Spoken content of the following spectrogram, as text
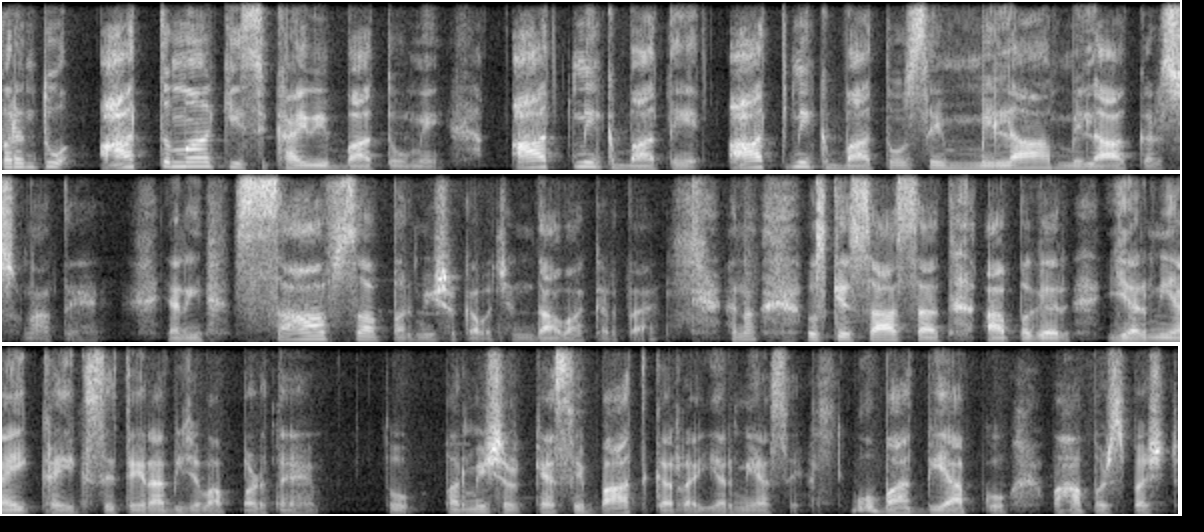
परंतु आत्मा की सिखाई हुई बातों में आत्मिक बातें, आत्मिक बातों से मिला मिला कर सुनाते हैं। यानी साफ़ साफ़ परमेश्वर का वचन दावा करता है है ना? उसके साथ साथ आप अगर यर्मियाई का एक से तेरह भी जब आप पढ़ते हैं तो परमेश्वर कैसे बात कर रहा है यर्मिया से, वो बात भी आपको वहाँ पर स्पष्ट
